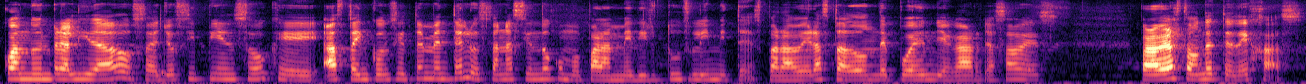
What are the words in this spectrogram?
Cuando en realidad, o sea, yo sí pienso que hasta inconscientemente lo están haciendo como para medir tus límites, para ver hasta dónde pueden llegar, ya sabes, para ver hasta dónde te dejas.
